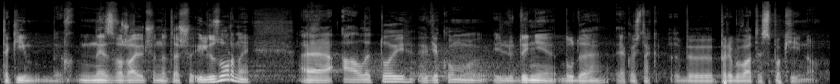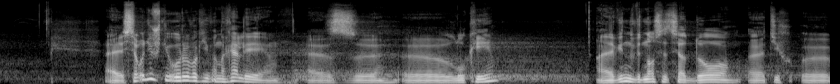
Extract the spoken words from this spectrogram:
такий, незважаючи на те, що ілюзорний, але той, в якому і людині буде якось так е, перебувати спокійно. Е, Сьогоднішній уривок Євангелії е, з е, Луки е, він відноситься до е, тих е,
